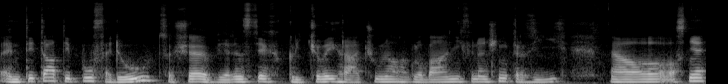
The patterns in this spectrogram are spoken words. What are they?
entita typu Fedu, což je jeden z těch klíčových hráčů na globálních finančních trzích, eh, vlastně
